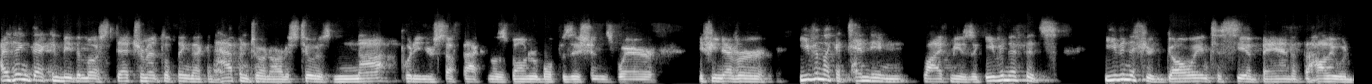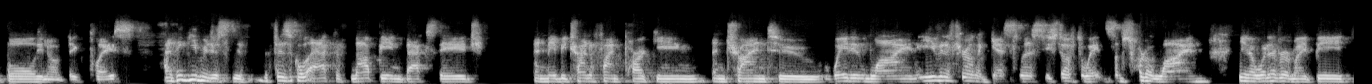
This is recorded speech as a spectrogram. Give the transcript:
I think that can be the most detrimental thing that can happen to an artist too is not putting yourself back in those vulnerable positions where if you never even like attending live music, even if it's even if you're going to see a band at the Hollywood Bowl, you know, a big place, I think even just the, the physical act of not being backstage and maybe trying to find parking and trying to wait in line, even if you're on the guest list, you still have to wait in some sort of line, you know, whatever it might be,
